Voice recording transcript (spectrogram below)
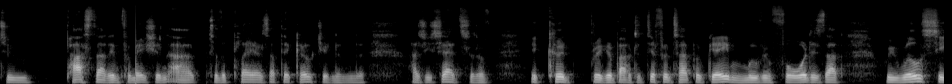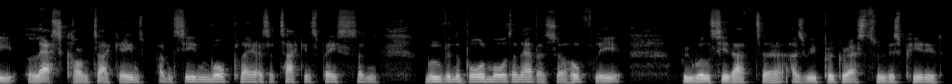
to pass that information out to the players that they're coaching. And uh, as you said, sort of it could bring about a different type of game moving forward. Is that we will see less contact games. I'm seeing more players attacking space and moving the ball more than ever. So hopefully, we will see that uh, as we progress through this period.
